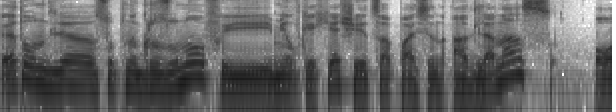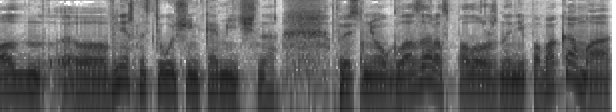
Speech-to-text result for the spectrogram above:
это он для, собственно, грызунов и мелких ящериц опасен, а для нас он э, внешности очень комично. То есть у него глаза расположены не по бокам, а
